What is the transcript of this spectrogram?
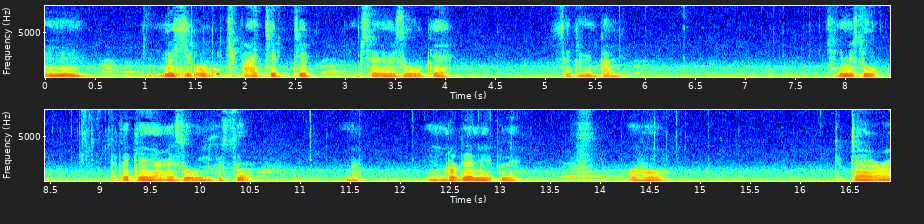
อืม ไม่คิด โอ้ชิบหายเจ็บเจ็บฉันไม่สู้แกสกิลินตัน ฉันไม่สู้ แต่ถ้าแกอยากให้สู้ก็สู้นะลดเดเมจไปเลย โอ้โหเจ็บใจอะไร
